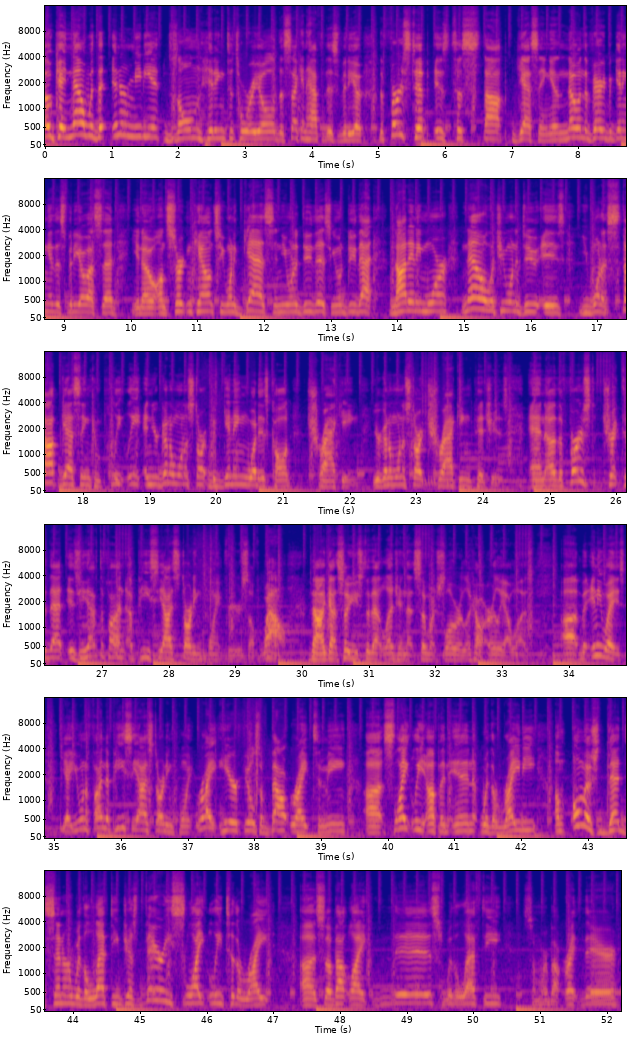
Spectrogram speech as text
Okay, now with the intermediate zone hitting tutorial, the second half of this video, the first tip is to stop guessing. And know in the very beginning of this video I said, you know, on certain counts you want to guess and you want to do this, you want to do that. Not anymore. Now what you want to do is you want to stop guessing completely and you're going to want to start beginning what is called tracking. You're going to want to start tracking pitches. And uh, the first trick to that is you have to find a PCI starting point for yourself. Wow, I got so used to that legend that's so much slower. Look how early I was. Uh, but anyways, yeah, you want to find a PCI starting point right here. Feels about right to me. Uh, slightly up and in with a righty. I'm almost dead center with a lefty, just very slightly to the right. Uh, so about like this with a lefty, somewhere about right there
